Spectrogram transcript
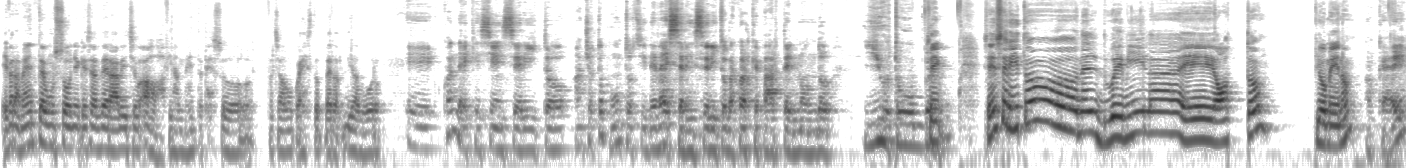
e veramente un sogno che si avverava, dicevo, oh, finalmente adesso facciamo questo per, di lavoro. E quando è che si è inserito, a un certo punto si deve essere inserito da qualche parte il mondo YouTube? Sì, si è inserito nel 2008, più o meno. Ok,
